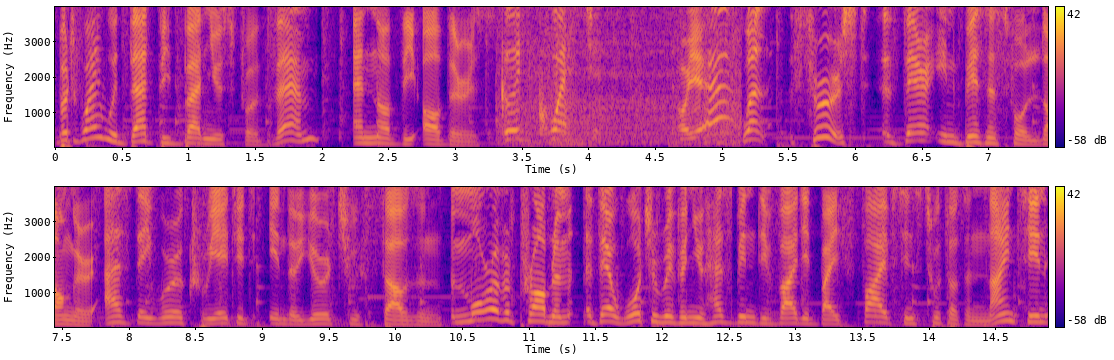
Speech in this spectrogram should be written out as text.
But why would that be bad news for them and not the others? Good question. Oh yeah? Well, first, they're in business for longer, as they were created in the year 2000. More of a problem, their water revenue has been divided by 5 since 2019,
